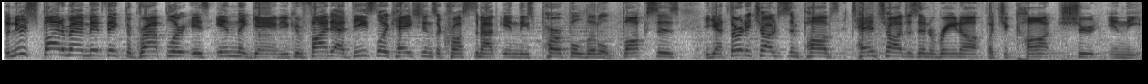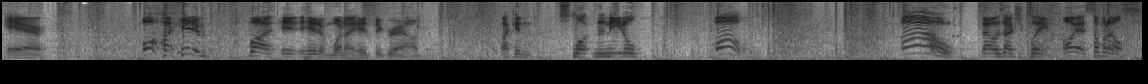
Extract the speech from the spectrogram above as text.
The new Spider-Man Mythic, the Grappler, is in the game. You can find it at these locations across the map in these purple little boxes. You get 30 charges in pubs, 10 charges in arena, but you can't shoot in the air. Oh, I hit him, but it hit him when I hit the ground. I can slot the needle. Oh! Oh! That was actually clean. Oh, yeah, someone else.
